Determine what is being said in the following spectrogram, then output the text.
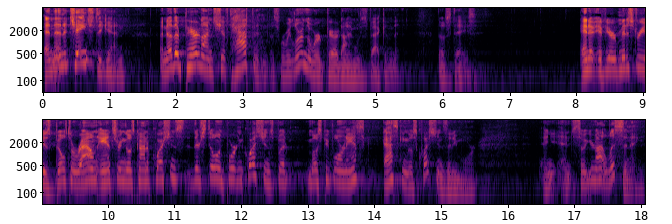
And then it changed again. Another paradigm shift happened. That's where we learned the word paradigm was back in the, those days. And if your ministry is built around answering those kind of questions, they're still important questions, but most people aren't ask, asking those questions anymore. And, and so you're not listening.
